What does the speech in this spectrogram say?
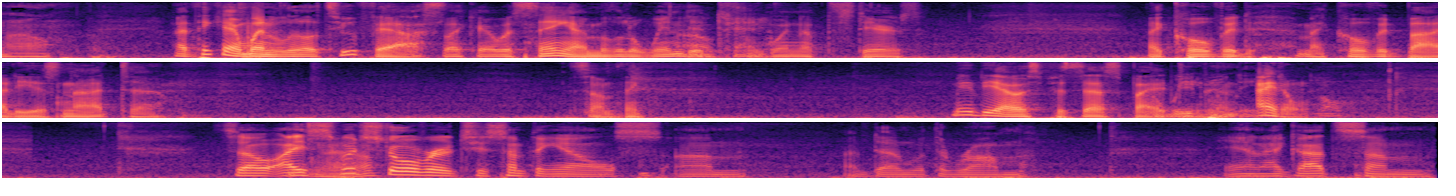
Well, I think I went a little too fast. Like I was saying, I'm a little winded Okay. from going up the stairs. My COVID, my COVID body is not uh, something. Maybe I was possessed by a wee demon. windy. I don't know. So I switched over to something else. Um, I'm done with the rum, and I got some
